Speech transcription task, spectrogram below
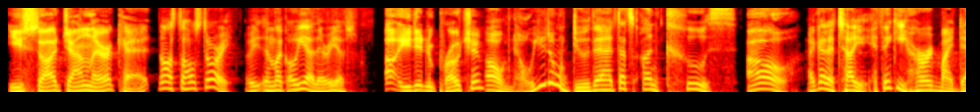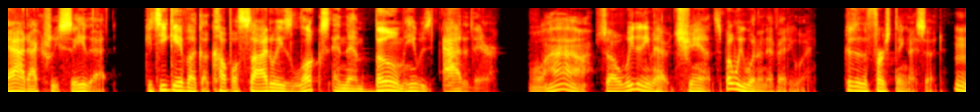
You saw John Larroquette. No, it's the whole story. And like, oh yeah, there he is. Oh, you didn't approach him? Oh no, you don't do that. That's uncouth. Oh. I got to tell you, I think he heard my dad actually say that because he gave like a couple sideways looks, and then boom, he was out of there. Wow. So we didn't even have a chance, but we wouldn't have anyway because of the first thing I said. Hmm.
